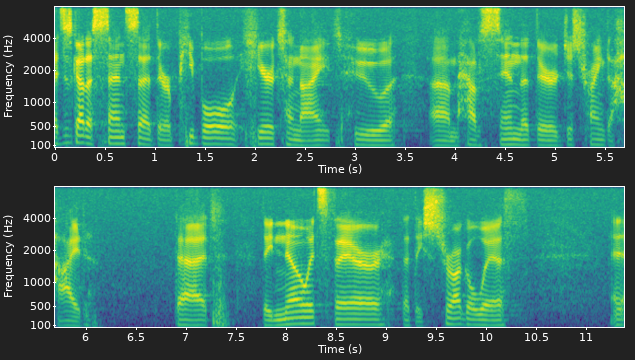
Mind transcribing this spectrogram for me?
I just got a sense that there are people here tonight who um, have sin that they're just trying to hide, that they know it's there, that they struggle with. And,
